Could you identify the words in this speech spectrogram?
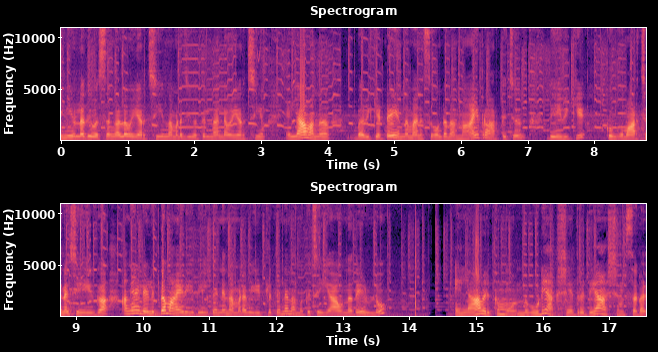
ഇനിയുള്ള ദിവസങ്ങളിലെ ഉയർച്ചയും നമ്മുടെ ജീവിതത്തിൽ നല്ല ഉയർച്ചയും എല്ലാം വന്ന് ഭവിക്കട്ടെ എന്ന് മനസ്സുകൊണ്ട് നന്നായി പ്രാർത്ഥിച്ച് ദേവിക്ക് കുങ്കുമാർച്ചന ചെയ്യുക. അങ്ങനെ ലളിതമായ രീതിയിൽ തന്നെ നമ്മുടെ വീട്ടിൽ തന്നെ നമുക്ക് ചെയ്യാവുന്നതേ ഉള്ളൂ. എല്ലാവർക്കും ഒന്നുകൂടി അക്ഷയ തൃതീയ ആശംസകൾ.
